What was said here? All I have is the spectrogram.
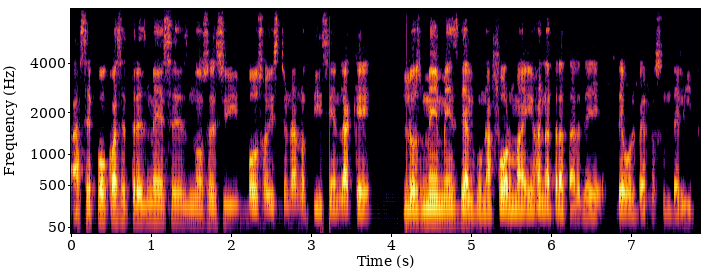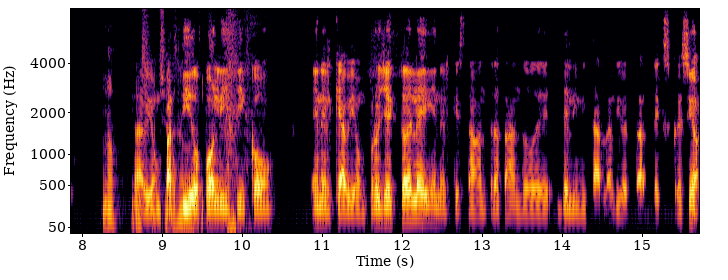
Hace poco, hace tres meses, no sé si vos oíste una noticia en la que los memes de alguna forma iban a tratar de, de volverlos un delito. No. Había un partido político en el que había un proyecto de ley en el que estaban tratando de delimitar la libertad de expresión.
